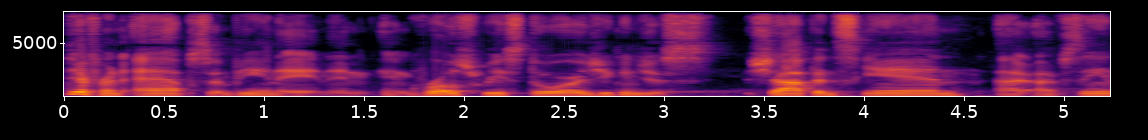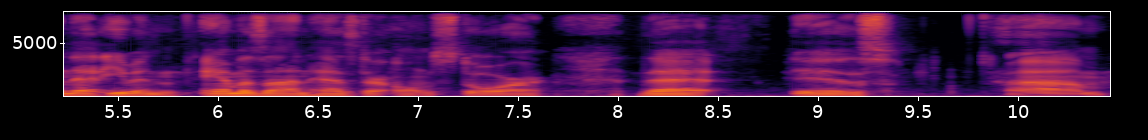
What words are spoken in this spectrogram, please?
different apps are being in, in, in, grocery stores. You can just shop and scan. I, I've seen that even Amazon has their own store that is um,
